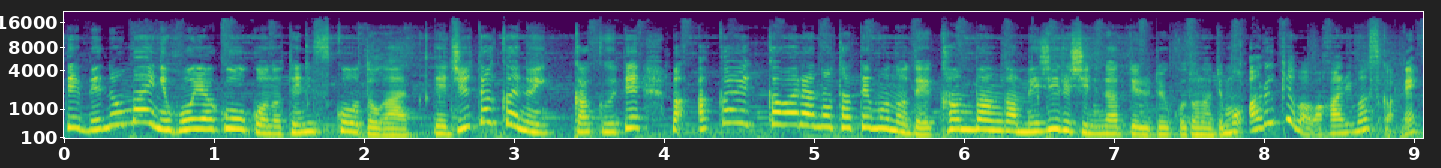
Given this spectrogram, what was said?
で目の前に宝谷高校のテニスコートがあって住宅街の一角で、まあ、赤い瓦の建物で看板が目印になっているということなんでもう歩けばわかりますかね？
